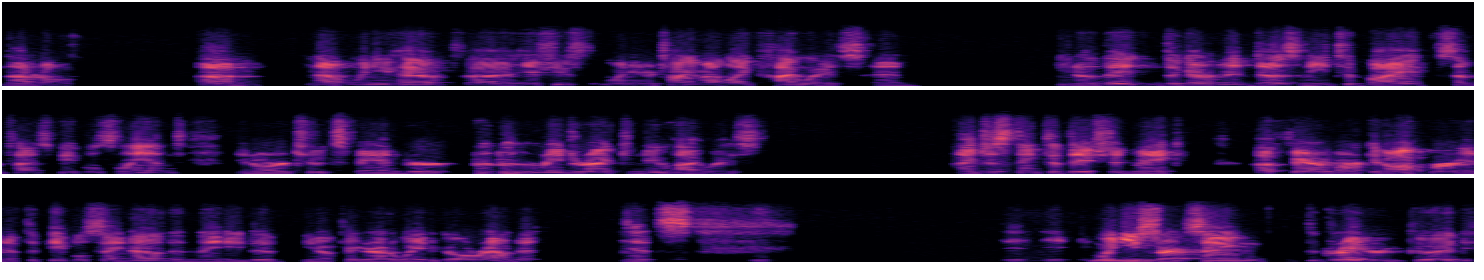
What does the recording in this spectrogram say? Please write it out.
not at all. Um, now, when you have uh, issues, when you're talking about like highways and you know they the government does need to buy sometimes people's land in order to expand or redirect new highways. I just think that they should make a fair market offer and if the people say no then they need to you know figure out a way to go around it. It's it, it, when you start saying the greater good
